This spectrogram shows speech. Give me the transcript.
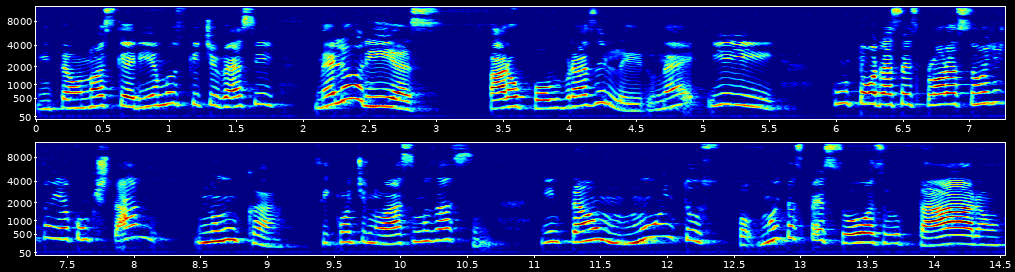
Então, nós queríamos que tivesse melhorias para o povo brasileiro, né? E com toda essa exploração, a gente não ia conquistar nunca, se continuássemos assim. Então, muitos, muitas pessoas lutaram,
